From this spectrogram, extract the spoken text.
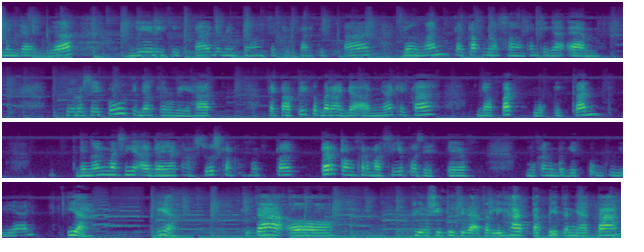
menjaga diri kita di lingkungan sekitar kita dengan tetap melaksanakan 3M. Virus itu tidak terlihat, tetapi keberadaannya kita dapat buktikan dengan masih adanya kasus ter- ter- terkonfirmasi positif. Bukan begitu, Bu Lian? Iya, iya. Kita eh, virus itu tidak terlihat, tapi ternyata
